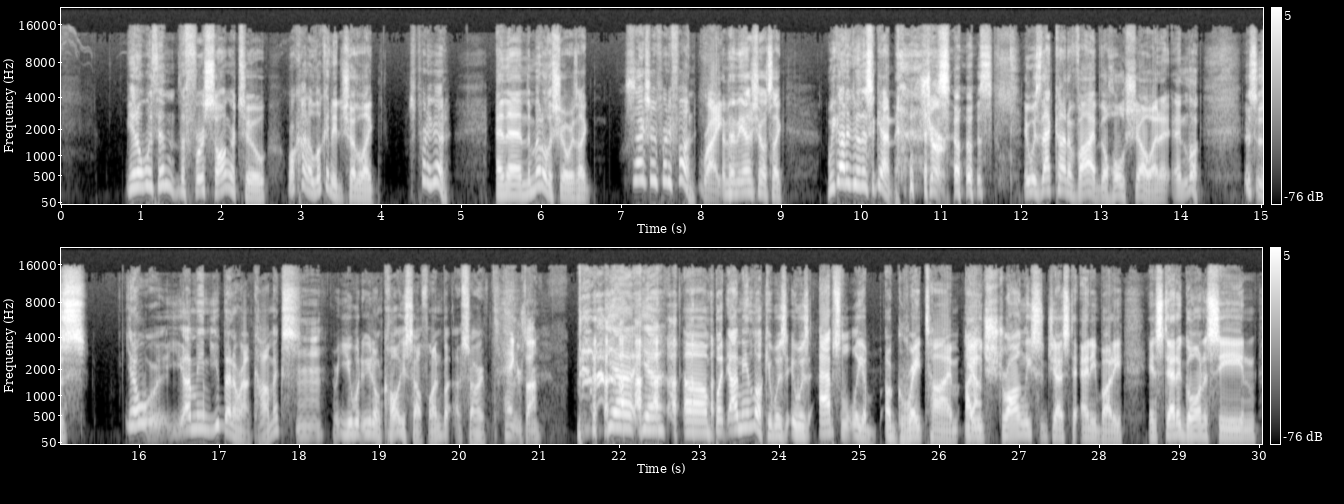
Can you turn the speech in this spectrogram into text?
you know, within the first song or two, we're kind of looking at each other like, it's pretty good. And then the middle of the show is like, this is actually pretty fun. Right. And then the end of the show, it's like, we got to do this again. Sure. so it was, it was that kind of vibe the whole show. And and look, this is, you know, I mean, you've been around comics. Mm-hmm. I mean, you would you don't call yourself one, but uh, sorry Hangers on. yeah, yeah. Um, but I mean, look, it was it was absolutely a, a great time. I would strongly suggest to anybody instead of going to see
